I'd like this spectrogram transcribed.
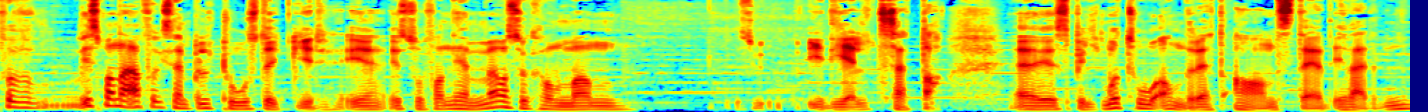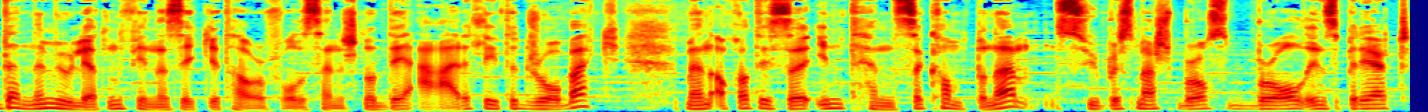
For Hvis man er f.eks. to stykker i, i sofaen hjemme, og så kan man ideelt sett, da, eh, spilt mot to andre et annet sted i verden. Denne muligheten finnes ikke i Towerfall Ascension, og det er et lite drawback. Men akkurat disse intense kampene, Super Smash Bros. Brawl-inspirert,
